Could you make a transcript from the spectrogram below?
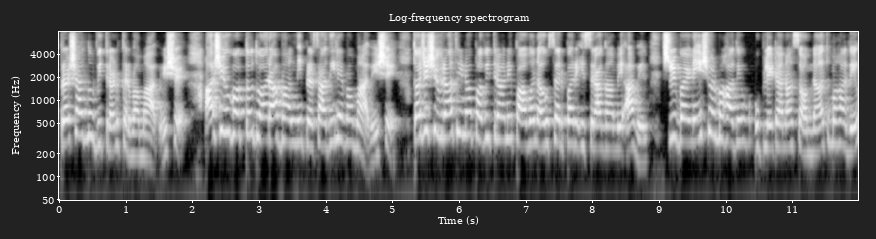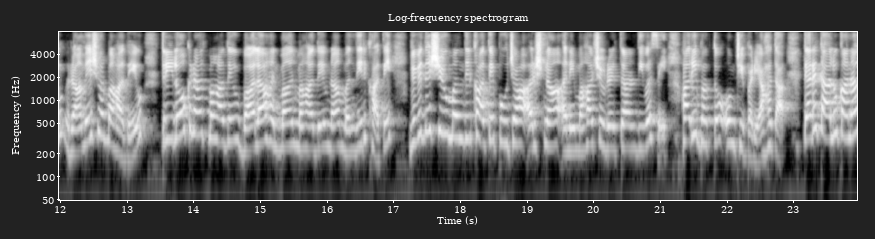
પ્રસાદનું વિતરણ કરવામાં આવે છે. આ શિવ ભક્તો દ્વારા ભાંગની પ્રસાદી લેવામાં આવે છે. તો આજે શિવરાત્રીના પવિત્ર અને પાવન અવસર પર ઈસરા ગામે આવેલ શ્રી બરણેશ્વર મહાદેવ, ઉપલેટાના સોમનાથ મહાદેવ, રામેશ્વર મહાદેવ ત્રિલોકનાથ મહાદેવ, બાલા હનુમાન મહાદેવના મંદિર ખાતે, વિવિધ શિવ મંદિર ખાતે પૂજા, અર્ચના અને મહાશિવરાત્રિના દિવસે હરિભક્તો ઉમટી પડ્યા હતા. ત્યારે તાલુકાના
